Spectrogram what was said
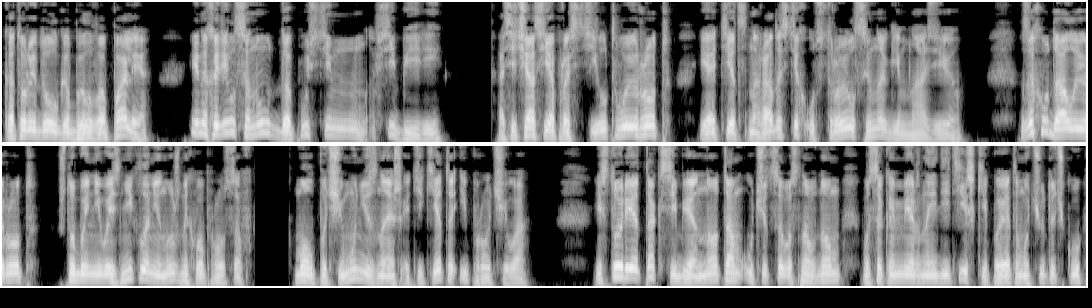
который долго был в опале и находился, ну, допустим, в Сибири. А сейчас я простил твой род, и отец на радостях устроил сына в гимназию. Захудалый род, чтобы не возникло ненужных вопросов, мол, почему не знаешь этикета и прочего. История так себе, но там учатся в основном высокомерные детишки, поэтому чуточку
